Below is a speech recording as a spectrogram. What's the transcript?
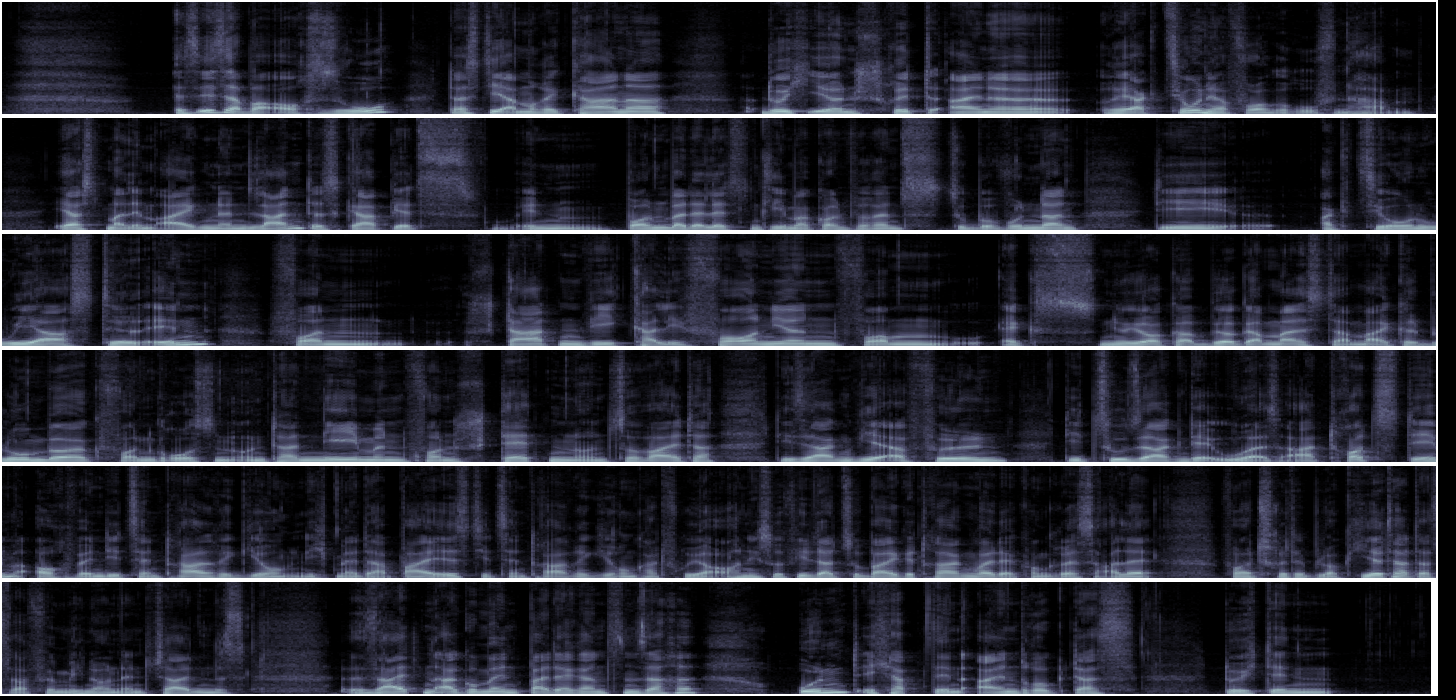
Es ist aber auch so, dass die Amerikaner durch ihren Schritt eine Reaktion hervorgerufen haben. Erstmal im eigenen Land. Es gab jetzt in Bonn bei der letzten Klimakonferenz zu bewundern die Aktion We Are Still In von Staaten wie Kalifornien, vom Ex-New Yorker Bürgermeister Michael Bloomberg, von großen Unternehmen, von Städten und so weiter, die sagen, wir erfüllen die Zusagen der USA trotzdem, auch wenn die Zentralregierung nicht mehr dabei ist. Die Zentralregierung hat früher auch nicht so viel dazu beigetragen, weil der Kongress alle Fortschritte blockiert hat. Das war für mich noch ein entscheidendes Seitenargument bei der ganzen Sache. Und ich habe den Eindruck, dass durch den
